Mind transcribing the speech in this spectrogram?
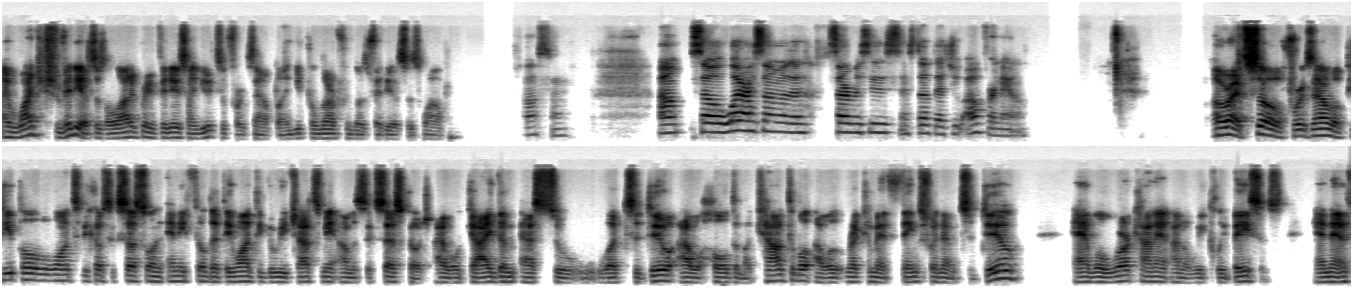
I watch videos. There's a lot of great videos on YouTube, for example, and you can learn from those videos as well. Awesome. Um, so, what are some of the services and stuff that you offer now? All right. So, for example, people who want to become successful in any field that they want to reach out to me. I'm a success coach. I will guide them as to what to do. I will hold them accountable. I will recommend things for them to do, and we'll work on it on a weekly basis. And then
